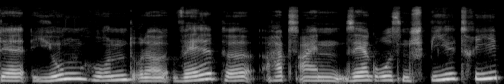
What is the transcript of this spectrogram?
Der Junghund oder Welpe hat einen sehr großen Spieltrieb.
